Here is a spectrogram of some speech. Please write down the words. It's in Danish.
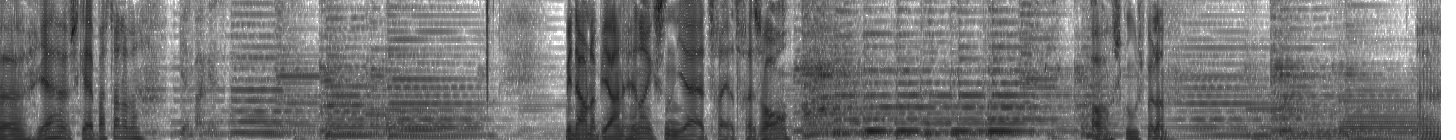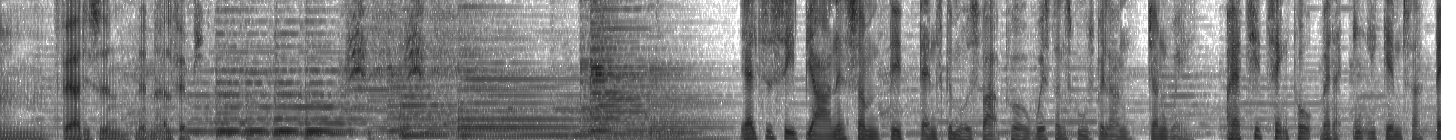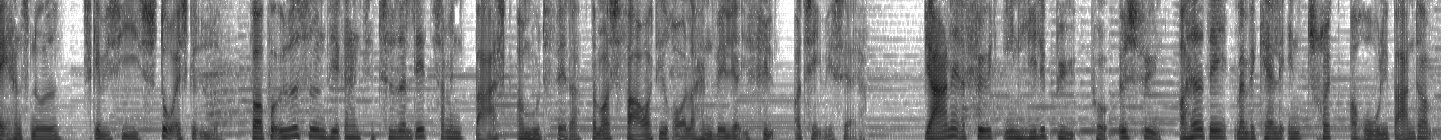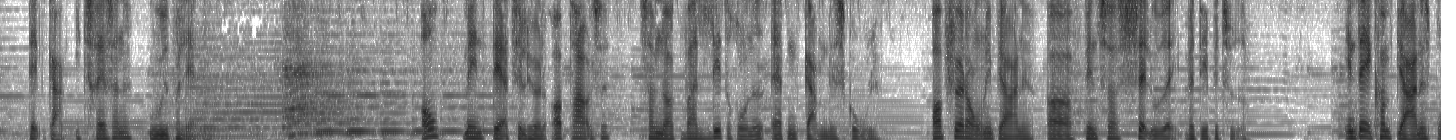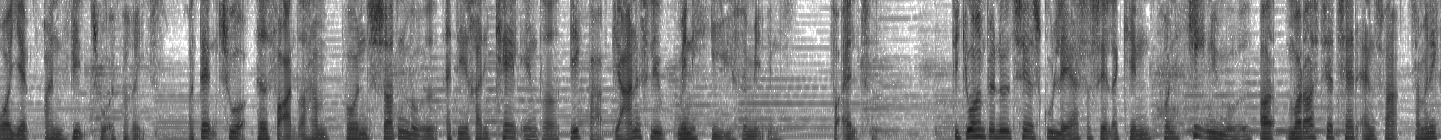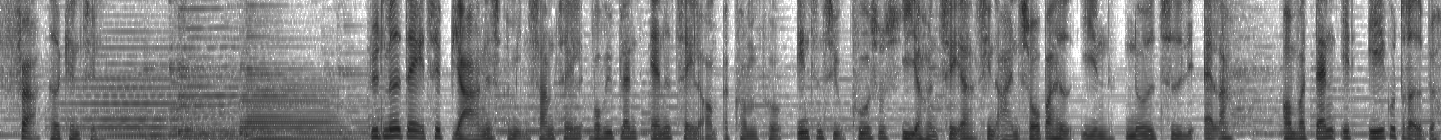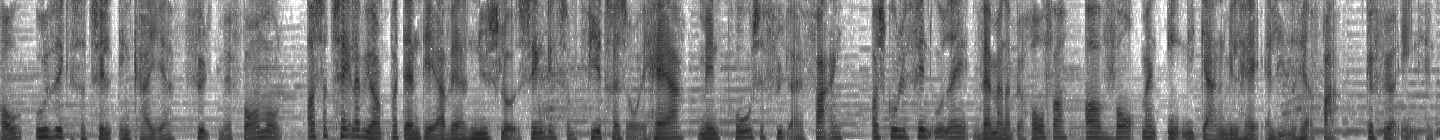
Øh, ja, skal jeg bare starte med? Mit navn er Bjarne Henriksen, jeg er 63 år og skuespiller. Øhm, færdig siden 1990. Jeg har altid set Bjarne som det danske modsvar på western-skuespilleren John Wayne. Og jeg har tit tænkt på, hvad der egentlig gemmer sig bag hans noget, skal vi sige, historiske yder. For på ydersiden virker han til tider lidt som en barsk og mut fætter, som også farver de roller, han vælger i film og tv-serier. Bjarne er født i en lille by på Østfyn og havde det, man vil kalde en tryg og rolig barndom, dengang i 60'erne ude på landet. Og med en dertilhørende opdragelse, som nok var lidt rundet af den gamle skole. Opført ordentligt Bjarne og find så selv ud af, hvad det betyder. En dag kom Bjarnes bror hjem fra en vild tur i Paris. Og den tur havde forandret ham på en sådan måde, at det radikalt ændrede ikke bare Bjarnes liv, men hele familiens. For altid. Det gjorde, at han blev nødt til at skulle lære sig selv at kende på en helt ny måde, og måtte også til at tage et ansvar, som han ikke før havde kendt til. Lyt med i dag til Bjarnes og min samtale, hvor vi blandt andet taler om at komme på intensiv kursus i at håndtere sin egen sårbarhed i en noget tidlig alder, om hvordan et egodrevet behov udvikler sig til en karriere fyldt med formål, og så taler vi om, hvordan det er at være nyslået single som 64-årig herre med en pose fyldt af erfaring, og skulle finde ud af, hvad man har behov for, og hvor man egentlig gerne vil have, at livet herfra skal føre en hen.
